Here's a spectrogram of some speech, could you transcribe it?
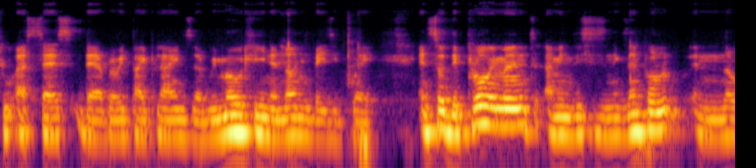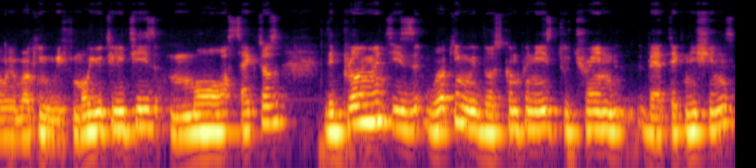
to assess their buried pipelines uh, remotely in a non-invasive way. And so deployment, I mean, this is an example, and now we're working with more utilities, more sectors. Deployment is working with those companies to train their technicians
